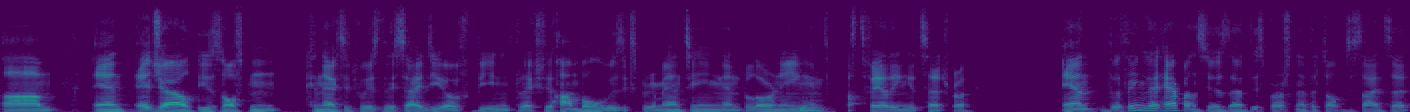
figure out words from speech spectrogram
Um, and agile is often connected with this idea of being intellectually humble, with experimenting and learning mm. and fast failing, etc. And the thing that happens is that this person at the top decides that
